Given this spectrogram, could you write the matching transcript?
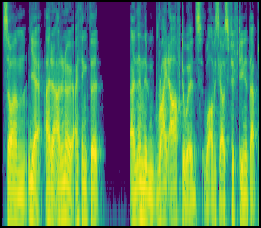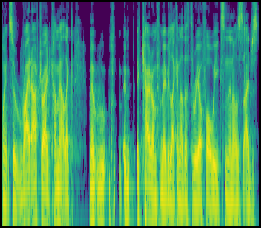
So um, yeah, I I don't know. I think that and then, right afterwards, well, obviously I was 15 at that point. So right after I'd come out, like it carried on for maybe like another three or four weeks, and then I was I just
